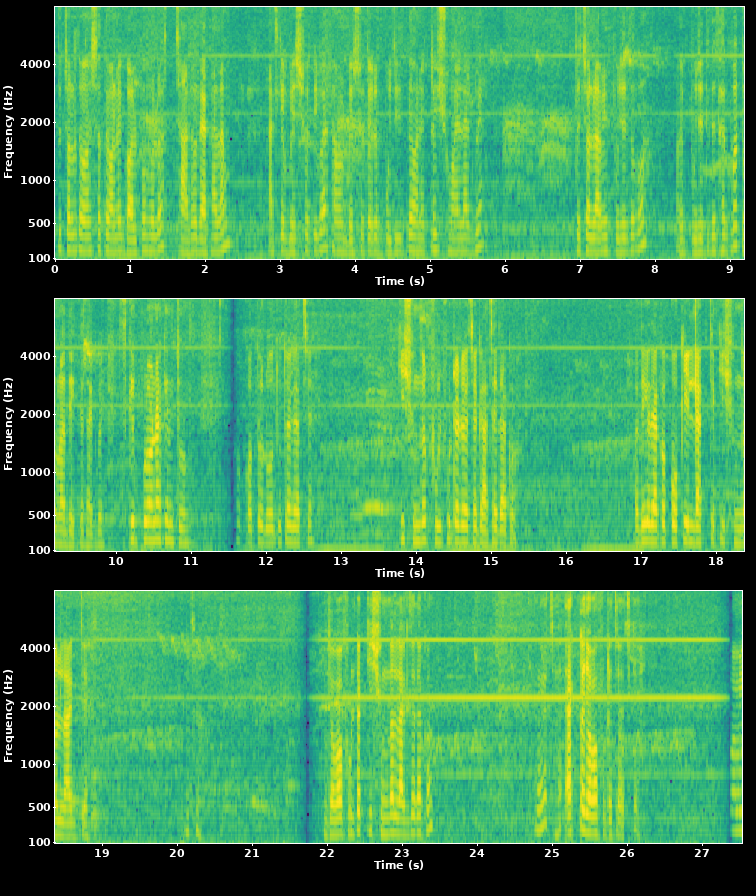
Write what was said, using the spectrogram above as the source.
তো চলো তোমার সাথে অনেক গল্প হলো, ছাদও দেখালাম। আজকে বৃহস্পতিবার, আমার বৃহস্পতিবারে পুজো দিতে অনেকটাই সময় লাগবে। তো চলো আমি পুজো দেবো। আমি পুজো দিতে থাকব, তোমরা দেখতে থাকবে। স্কিপ করো না কিন্তু। কত রোদ উঠে গেছে। কি সুন্দর ফুল ফুটে রয়েছে গাছে, দেখো। ওদিকে দেখো কোকিল লাগছে কি সুন্দর লাগছে। আচ্ছা। জবা ফুলটা কি সুন্দর লাগছে, দেখো। ঠিক আছে? একটা জবা ফুটেছে আজকে। আমি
